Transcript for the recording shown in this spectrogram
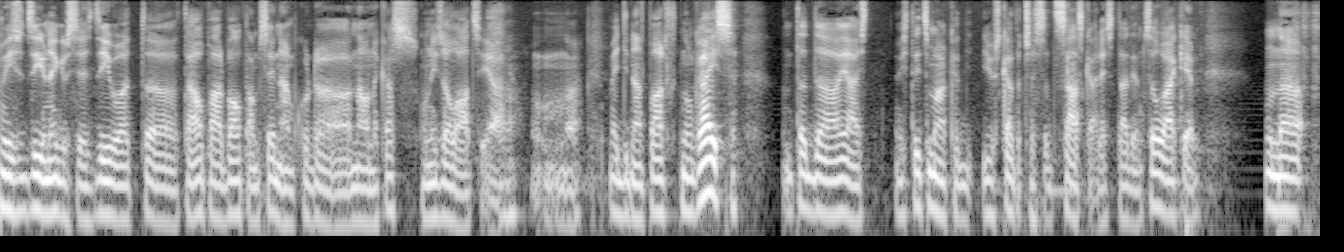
visu dzīvi negrasies dzīvot uh, telpā ar baltām sienām, kur uh, nav nekas, un izolācijā, un uh, mēģināt pārtikt no gaisa, tad, uh, jā, es, visticamāk, ka jūs katrs esat saskāries ar tādiem cilvēkiem. Un, uh,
